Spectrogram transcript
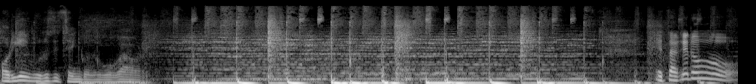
Horiei buruz ditzeingo dugu gaur. Eta gero,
